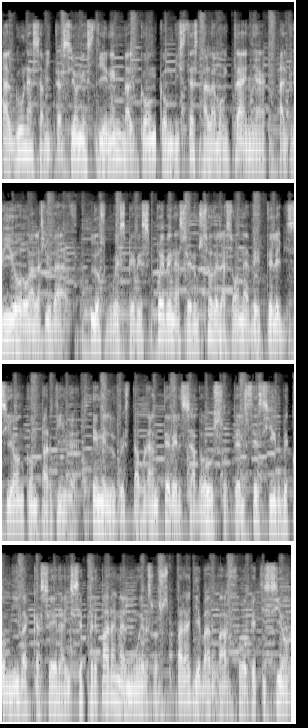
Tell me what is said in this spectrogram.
Algunas habitaciones tienen balcón con vistas a la montaña, al río o a la ciudad. Los huéspedes pueden hacer uso de la zona de televisión compartida. En el restaurante del Sadous Hotel se sirve comida casera y se preparan almuerzos para llevar bajo petición.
